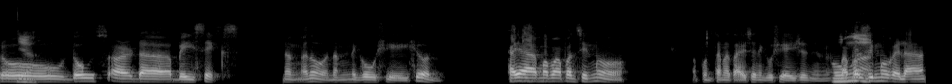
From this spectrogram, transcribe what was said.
So those are the basics ng ano ng negotiation. Kaya mapapansin mo, napunta na tayo sa negotiation yun. Oo nga. Papansin mo kailangan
